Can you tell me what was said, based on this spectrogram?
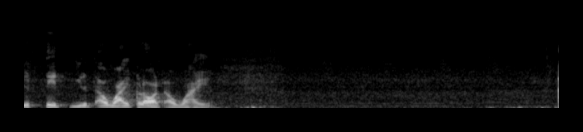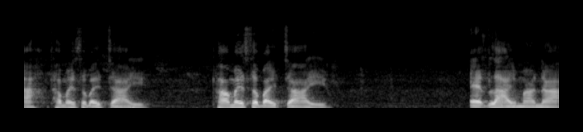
ยึดติด ยึดเอาไว้กอดเอาไว้ อะถ้าไม่สบายใจ ถ้าไม่สบายใจแอดไลน์มานะ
